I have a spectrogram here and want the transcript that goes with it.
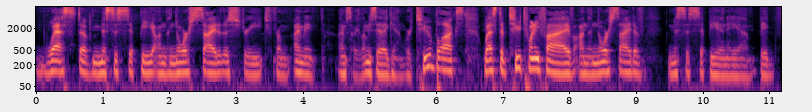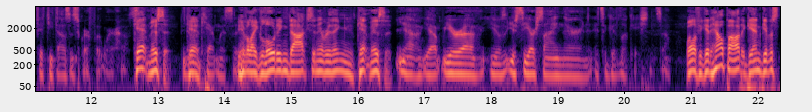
west of Mississippi on the north side of the street from, I mean, I'm sorry, let me say that again. We're two blocks west of 225 on the north side of Mississippi in a uh, big 50,000 square foot warehouse. Can't miss it. No, can't. can't miss it. You have like loading docks and everything. You can't miss it. Yeah, yeah. You're uh, you you see our sign there, and it's a good location. So Well, if you can help out, again, give us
